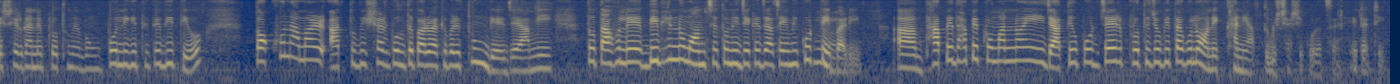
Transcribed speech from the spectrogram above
দেশের গানে প্রথম এবং পল্লীগীতিতে দ্বিতীয় তখন আমার আত্মবিশ্বাস বলতে পারো একেবারে তুঙ্গে যে আমি তো তাহলে বিভিন্ন মঞ্চে তো নিজেকে যাচাই আমি করতেই পারি। ধাপে ধাপে ক্রমান্বয়ে এই জাতীয় পর্যায়ের প্রতিযোগিতাগুলো অনেকখানি আত্মবিশ্বাসী করেছে এটা ঠিক।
